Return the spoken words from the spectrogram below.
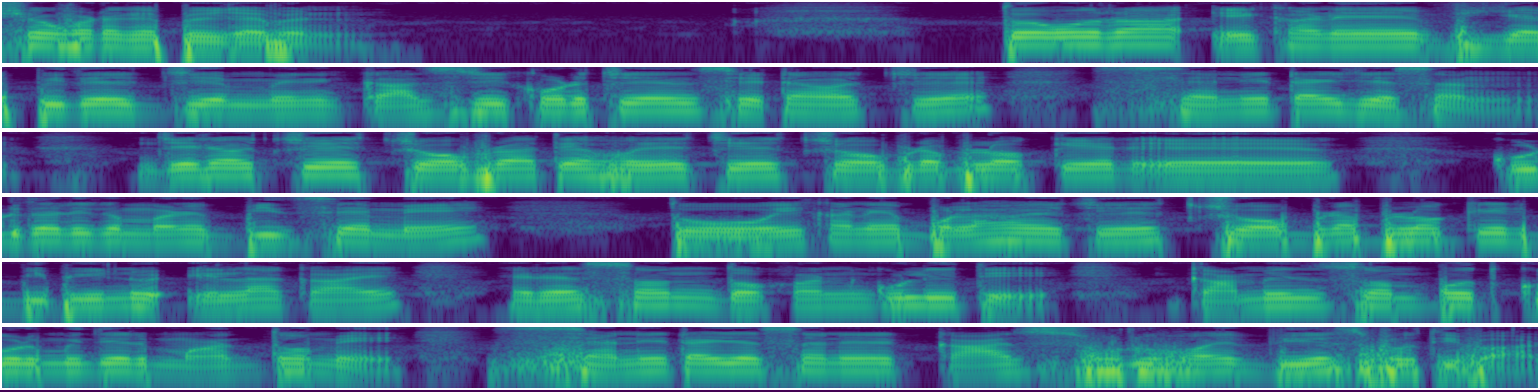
সবার আগে পেয়ে যাবেন। তো ওরা এখানে ভিআইপিদের যে মেন কাজটি করেছেন, সেটা হচ্ছে স্যানিটাইজেশন যেটা হচ্ছে চোবড়াতে হয়েছে চোবড়া ব্লকের কুড়ি তারিখে মানে বিশে মে। তো এখানে বলা হয়েছে চোবড়া ব্লকের বিভিন্ন এলাকায় রেশন দোকানগুলিতে গ্রামীণ সম্পদ কর্মীদের মাধ্যমে স্যানিটাইজেশনের কাজ শুরু হয় বৃহস্পতিবার।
